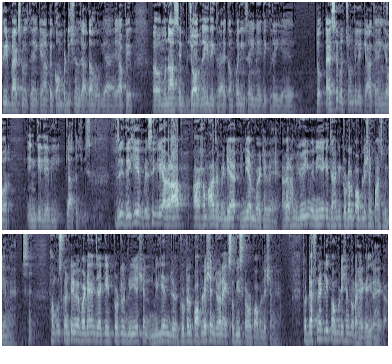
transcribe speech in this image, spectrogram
फीडबैक्स मिलते हैं कि यहाँ पे कंपटीशन ज़्यादा हो गया है, या फिर मुनासिब जॉब नहीं दिख रहा है कंपनी सही नहीं दिख रही है। तो ऐसे बच्चों के लिए क्या कहेंगे और इनके लिए भी क्या तजवीज़ करें? जी देखिए बेसिकली अगर आप हम आज हम इंडिया इंडिया में बैठे हुए हैं अगर हम यूएई में नहीं है कि जहाँ की टोटल पॉपुलेशन पाँच मिलियन है हम उस कंट्री में बैठे हैं जहाँ की टोटल मिलियन मिलियन जो टोटल पॉपुलेशन जो है ना 120 करोड़ पॉपुलेशन है। तो डेफिनेटली कंपटीशन तो रहेगा ही रहेगा।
